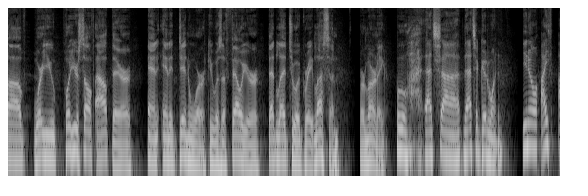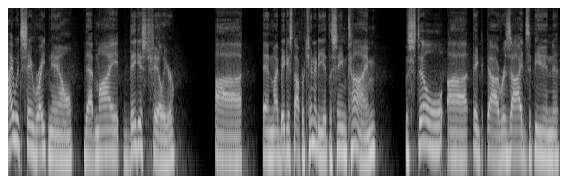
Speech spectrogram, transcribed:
of where you put yourself out there and, and it didn't work? It was a failure that led to a great lesson for learning. Ooh, that's uh, that's a good one. You know, I I would say right now that my biggest failure uh, and my biggest opportunity at the same time still uh, it, uh, resides in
